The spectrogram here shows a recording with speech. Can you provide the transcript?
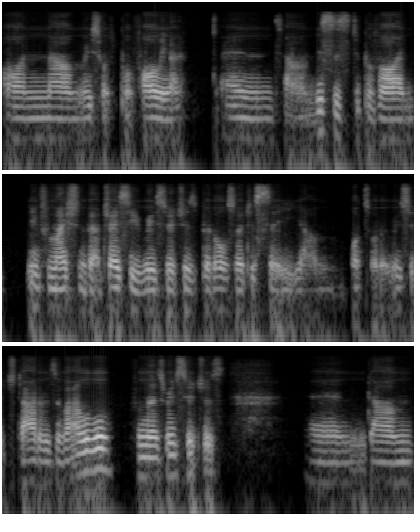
on um, Research Portfolio and um, this is to provide information about JC researchers but also to see um, what sort of research data is available from those researchers and um,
